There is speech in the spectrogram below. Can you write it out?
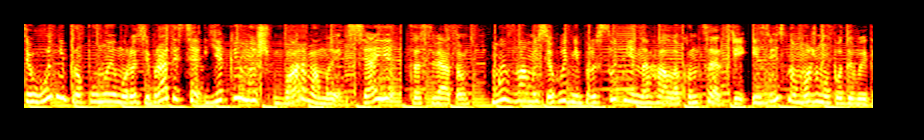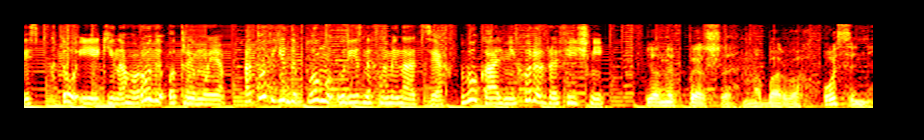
Сьогодні пропонуємо розібратися, якими ж барвами сяє це свято. Ми з вами сьогодні присутні на гала-концерті, і звісно можемо подивитись, хто і які нагороди отримує. А тут є дипломи у різних номінаціях: вокальні, хореографічні. Я не вперше на барвах осені,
